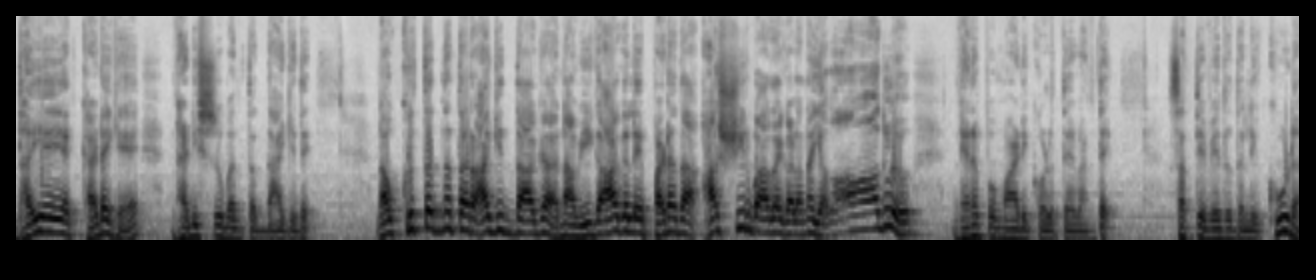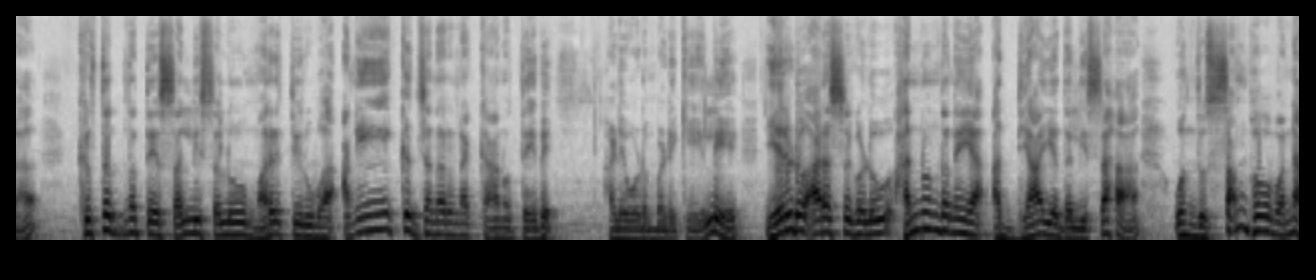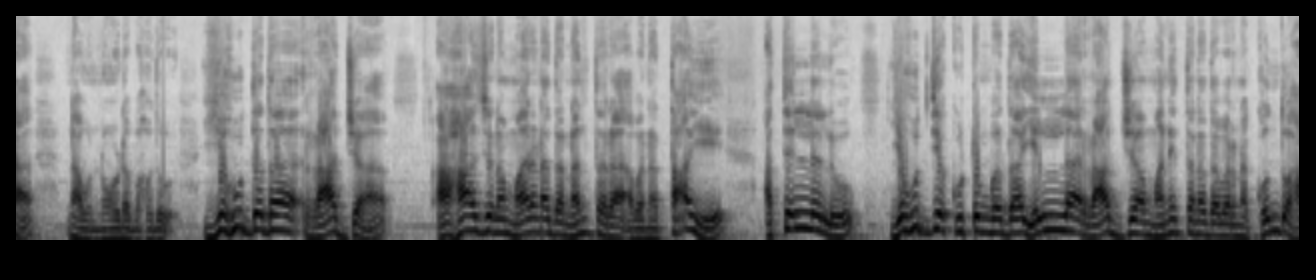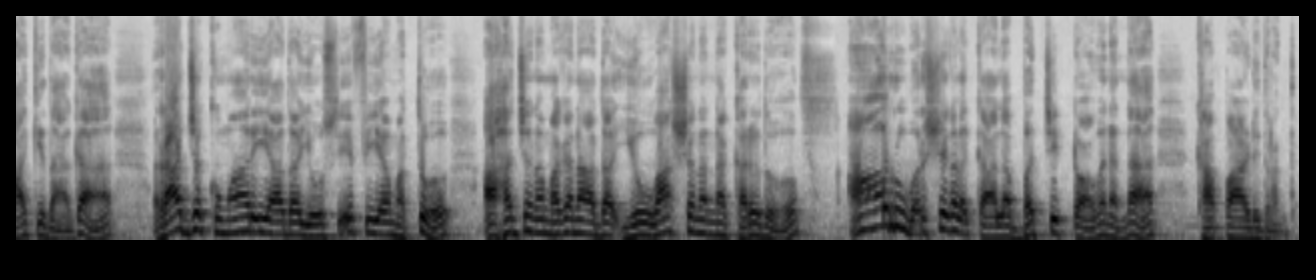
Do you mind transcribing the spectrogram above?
ದಯೆಯ ಕಡೆಗೆ ನಡೆಸುವಂಥದ್ದಾಗಿದೆ. ನಾವು ಕೃತಜ್ಞತರಾಗಿದ್ದಾಗ, ನಾವು ಈಗಾಗಲೇ ಪಡೆದ ಆಶೀರ್ವಾದಗಳನ್ನು ಯಾವಾಗಲೂ ನೆನಪು ಮಾಡಿಕೊಳ್ತೇವಂತೆ. ಸತ್ಯವೇದದಲ್ಲಿ ಕೂಡ ಕೃತಜ್ಞತೆ ಸಲ್ಲಿಸಲು ಮರೆತಿರುವ ಅನೇಕ ಜನರನ್ನು ಕಾಣುತ್ತೇವೆ. ಹಳೆ ಒಡಂಬಡಿಕೆಯಲ್ಲಿ ಎರಡು ಅರಸುಗಳು ಹನ್ನೊಂದನೆಯ ಅಧ್ಯಾಯದಲ್ಲಿ ಸಹ ಒಂದು ಸಂಭವವನ್ನು ನಾವು ನೋಡಬಹುದು. ಯಹುದ್ದದ ರಾಜ್ಯ ಅಹಾಜನ ಮರಣದ ನಂತರ ಅವನ ತಾಯಿ ಅತೆಲ್ಲಲು ಯಹುದ್ಯ ಕುಟುಂಬದ ಎಲ್ಲ ರಾಜ್ಯ ಮನೆತನದವರನ್ನ ಕೊಂದು ಹಾಕಿದಾಗ ರಾಜಕುಮಾರಿಯಾದ ಯೋಸೇಫಿಯ ಮತ್ತು ಅಹಜನ ಮಗನಾದ ಯೋವಾಶನನ್ನು ಕರೆದು ಆರು ವರ್ಷಗಳ ಕಾಲ ಬಚ್ಚಿಟ್ಟು ಅವನನ್ನು ಕಾಪಾಡಿದ್ರಂತೆ.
